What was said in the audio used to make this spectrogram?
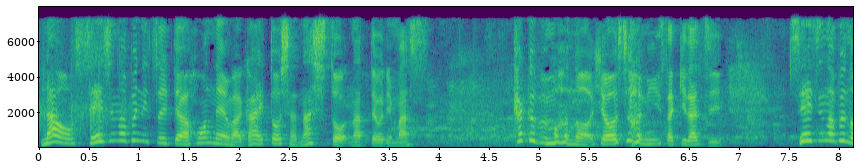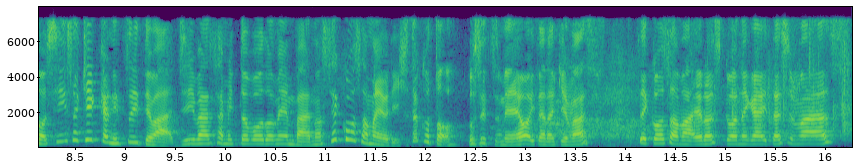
なお政治の部については本年は該当者なしとなっております。各部門の表彰に先立ち政治の部の審査結果については G1 サミットボードメンバーの世耕様より一言ご説明をいただけます。世耕様よろしくお願いいたします。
